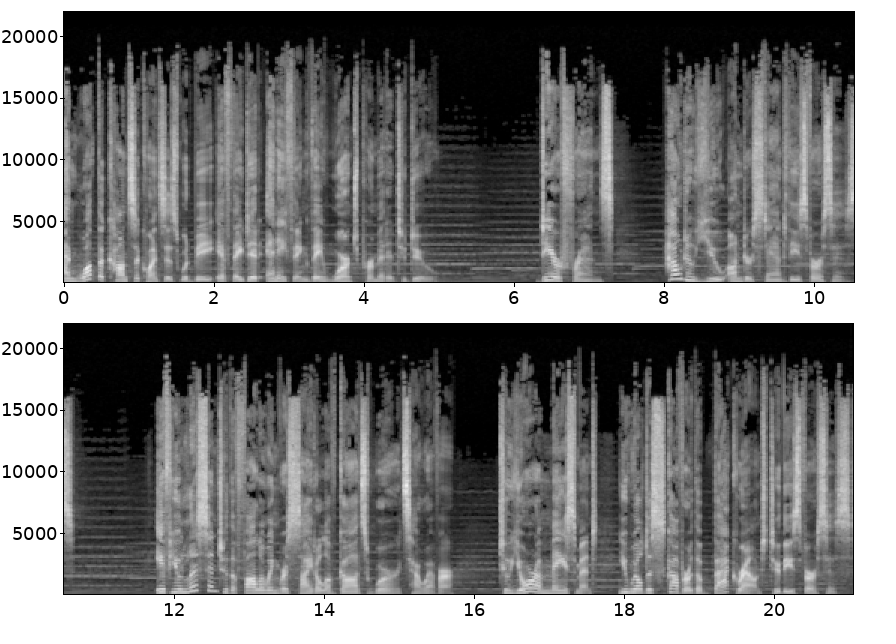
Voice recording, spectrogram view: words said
and what the consequences would be if they did anything they weren't permitted to do. Dear friends, how do you understand these verses? If you listen to the following recital of God's words, however, to your amazement, you will discover the background to these verses,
